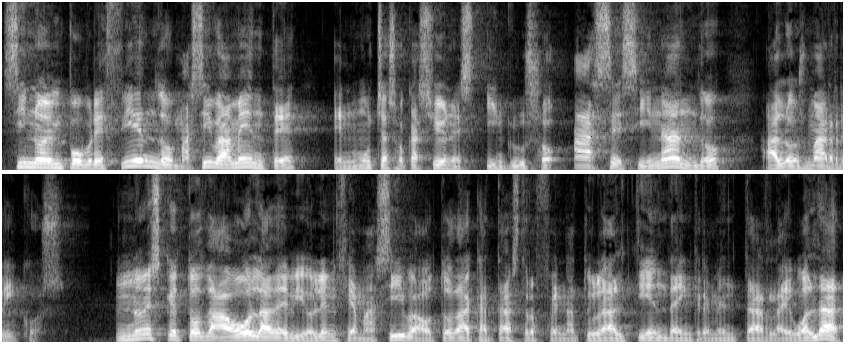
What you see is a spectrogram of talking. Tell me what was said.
sino empobreciendo masivamente, en muchas ocasiones incluso asesinando a los más ricos no es que toda ola de violencia masiva o toda catástrofe natural tienda a incrementar la igualdad,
